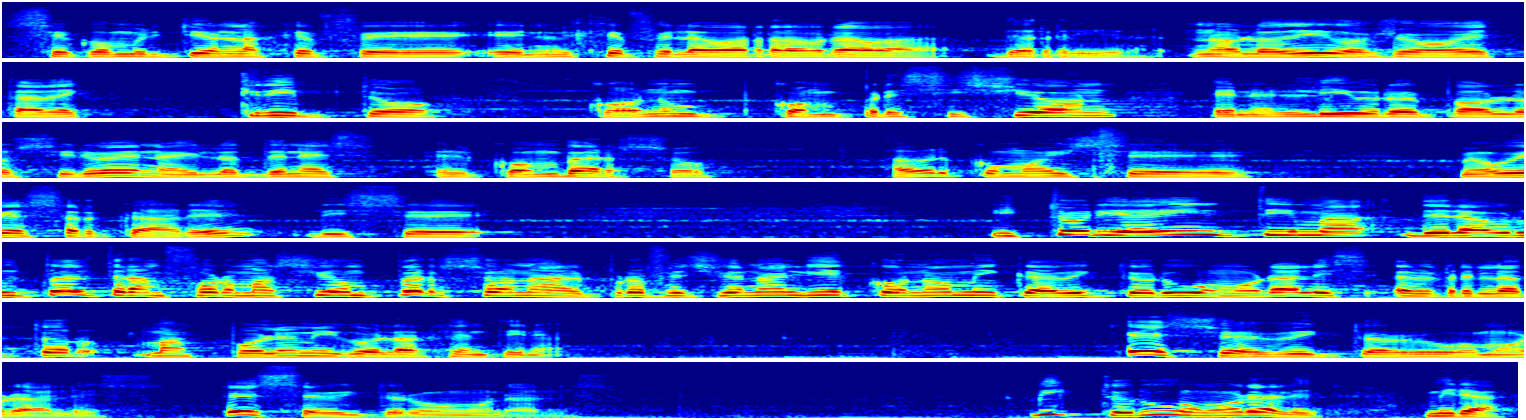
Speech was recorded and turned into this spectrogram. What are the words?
se convirtió en, la jefe, en el jefe de la barra brava de River. No lo digo yo, está descripto con, con precisión en el libro de Pablo Sirvena, ahí lo tenés, el converso. A ver cómo dice, me voy a acercar, ¿eh? dice, historia íntima de la brutal transformación personal, profesional y económica de Víctor Hugo Morales, el relator más polémico de la Argentina. Eso es Víctor Hugo Morales, ese es Víctor Hugo Morales. Víctor Hugo Morales. Mira,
